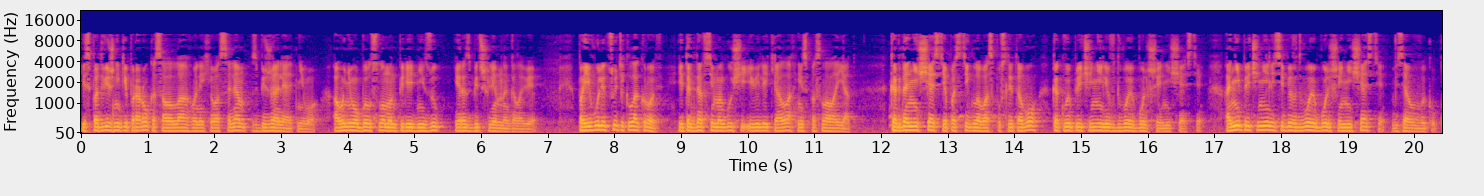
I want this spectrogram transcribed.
и сподвижники пророка, саллаллаху алейхи вассалям, сбежали от него – а у него был сломан передний зуб и разбит шлем на голове. По его лицу текла кровь, и тогда всемогущий и великий Аллах не спаслал яд. Когда несчастье постигло вас после того, как вы причинили вдвое большее несчастье. Они причинили себе вдвое большее несчастье, взяв выкуп.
